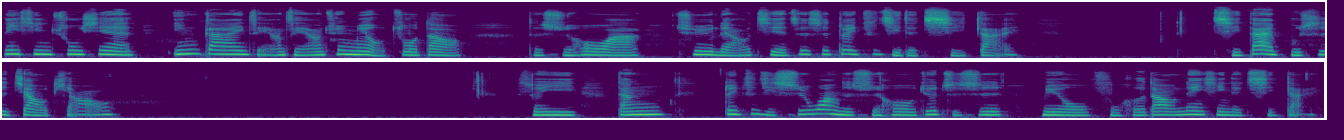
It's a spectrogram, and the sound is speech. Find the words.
内心出现应该怎样怎样却没有做到的时候啊，去了解这是对自己的期待，期待不是教条。所以当对自己失望的时候，就只是没有符合到内心的期待。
